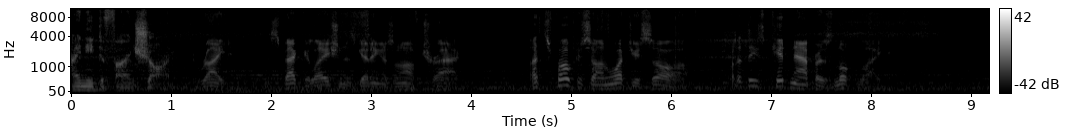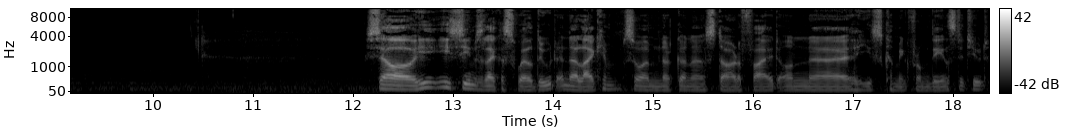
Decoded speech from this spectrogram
I need to find Sean. You're right. The speculation is getting us off track. Let's focus on what you saw. What did these kidnappers look like? So he, he seems like a swell dude, and I like him. So I'm not gonna start a fight on. Uh, he's coming from the institute.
